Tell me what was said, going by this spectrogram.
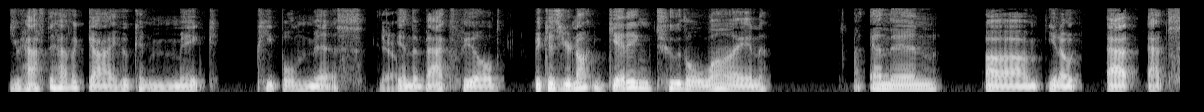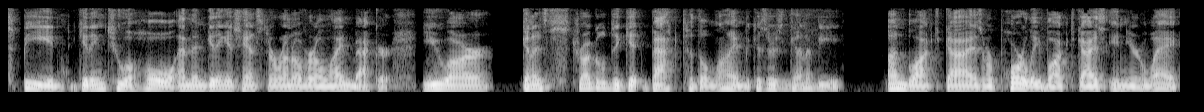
you have to have a guy who can make people miss Yeah. in the backfield because you're not getting to the line and then um, you know at at speed getting to a hole and then getting a chance to run over a linebacker. You are going to struggle to get back to the line because there's going to be unblocked guys or poorly blocked guys in your way.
